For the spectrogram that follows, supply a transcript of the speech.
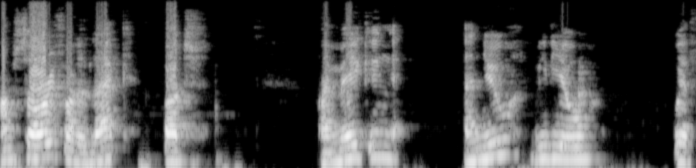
I'm sorry for the lag, but I'm making a new video with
